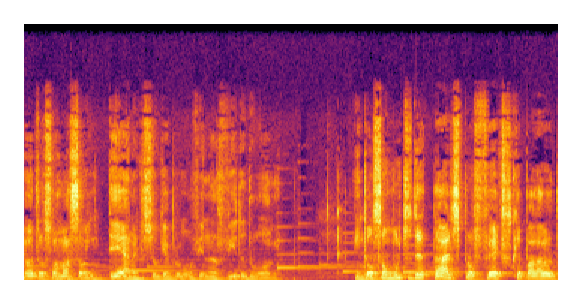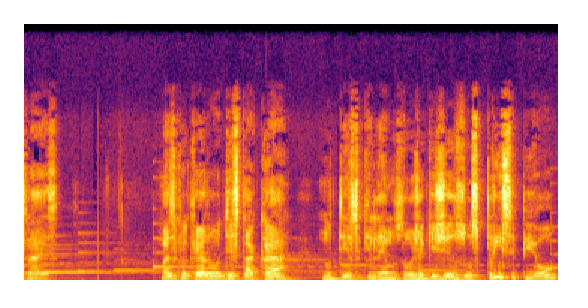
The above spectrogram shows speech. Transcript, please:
É uma transformação interna que o Senhor quer promover na vida do homem. Então são muitos detalhes proféticos que a palavra traz. Mas o que eu quero destacar no texto que lemos hoje é que Jesus principiou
